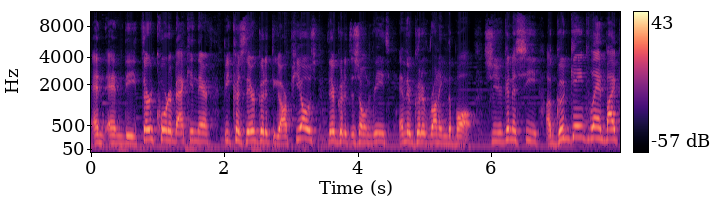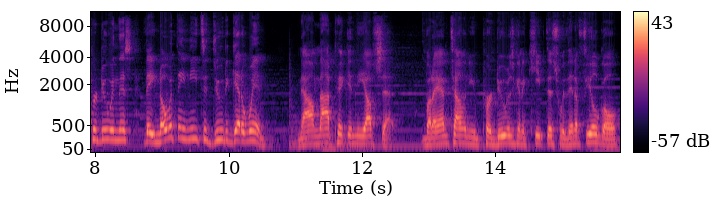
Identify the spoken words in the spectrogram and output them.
and and the third quarterback in there because they're good at the RPOs, they're good at the zone reads, and they're good at running the ball. So you're going to see a good game plan by Purdue in this. They know what they need to do to get a win. Now I'm not picking the upset. But I am telling you, Purdue is going to keep this within a field goal.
